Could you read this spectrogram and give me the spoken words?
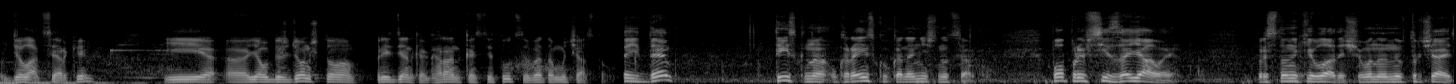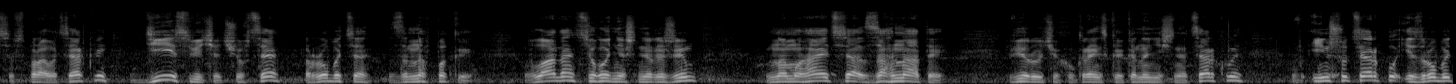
в дела церкви. И э, я убежден, что президент как гарант Конституции в этом участвовал. Йде тиск на українську канонічну церкву. Попри всі заяви представників влади, що вони не втручаються в справи церкви, дії свідчать, що все робиться за навпаки. Влада, сьогоднішній режим намагається загнати віруючих української канонічної церкви в іншу церкву і зробить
